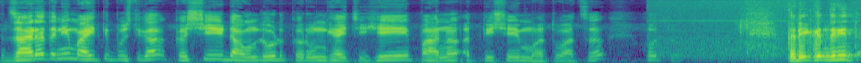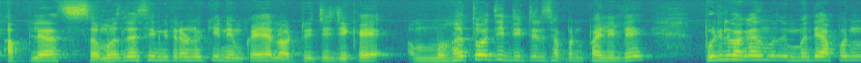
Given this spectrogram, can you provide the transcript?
जाहिरात आणि माहिती पुस्तिका कशी डाउनलोड करून घ्यायची हे पाहणं अतिशय महत्त्वाचं होतं. तर एकंदरीत आपल्याला समजलं असेल मित्रांनो की नेमका या लॉटरीचे जे काही महत्त्वाचे डिटेल्स आपण पाहिलेले आहे पुढील भागामध्ये मध्ये आपण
